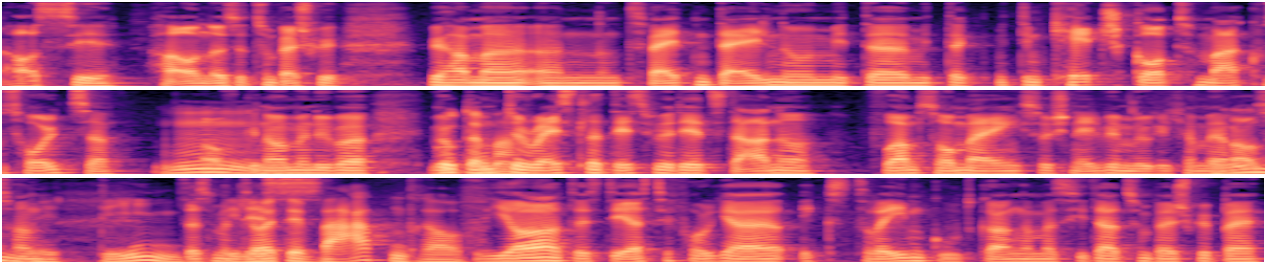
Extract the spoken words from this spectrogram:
aushauen. Also zum Beispiel, wir haben einen, zweiten Teil nur mit, der, mit, der, mit dem Catch-Gott Markus Holzer aufgenommen über, über Mm. Bunte Mann. Wrestler. Das würde jetzt da noch vor dem Sommer eigentlich so schnell wie möglich einmal raushauen. Dass man die das- Leute warten drauf. Ja, da ist die erste Folge auch extrem gut gegangen. Man sieht da zum Beispiel bei,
